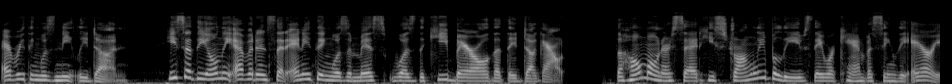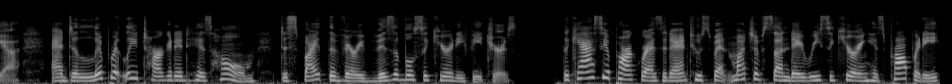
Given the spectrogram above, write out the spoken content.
Everything was neatly done. He said the only evidence that anything was amiss was the key barrel that they dug out. The homeowner said he strongly believes they were canvassing the area and deliberately targeted his home despite the very visible security features. The Cassia Park resident, who spent much of Sunday resecuring his property,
